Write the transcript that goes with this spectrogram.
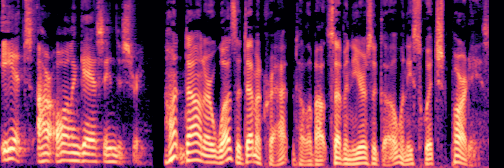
it's our oil and gas industry. Hunt Downer was a Democrat until about seven years ago when he switched parties.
